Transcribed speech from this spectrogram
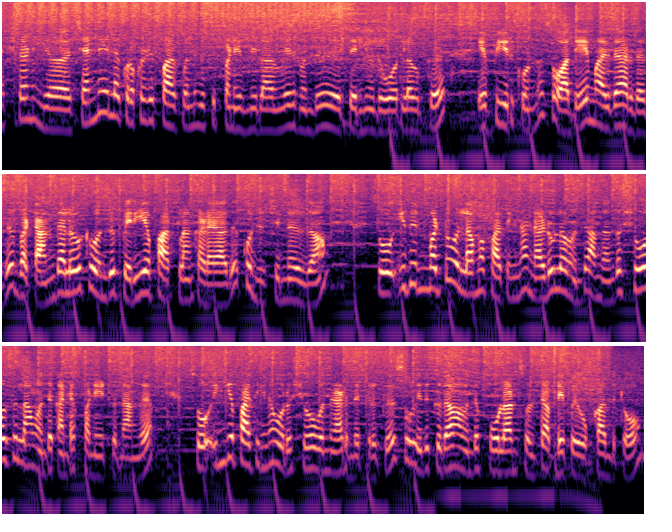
ஆக்சுவலாக நீங்கள் சென்னையில் crocodile பார்க் வந்து விசிட் பண்ணியிருந்தீங்களாவே வந்து தெரியும் இது ஓரளவுக்கு எப்படி இருக்கும்னு. ஸோ அதே மாதிரி தான் இருந்தது. பட் அந்த அளவுக்கு வந்து பெரிய பார்க்லாம் கிடையாது. கொஞ்சம் சின்னது தான் ஸோ இது மட்டும் இல்லாமல் பார்த்தீங்கன்னா நடுவில் வந்து அங்கங்கே ஷோஸ் எல்லாம் வந்து கண்டக்ட் பண்ணிட்டு இருந்தாங்க. ஸோ இங்கே பார்த்தீங்கன்னா ஒரு ஷோ வந்து நடந்துட்டு ஸோ இதுக்கு தான் வந்து போகலான்னு சொல்லிட்டு அப்படியே போய் உட்காந்துட்டோம்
